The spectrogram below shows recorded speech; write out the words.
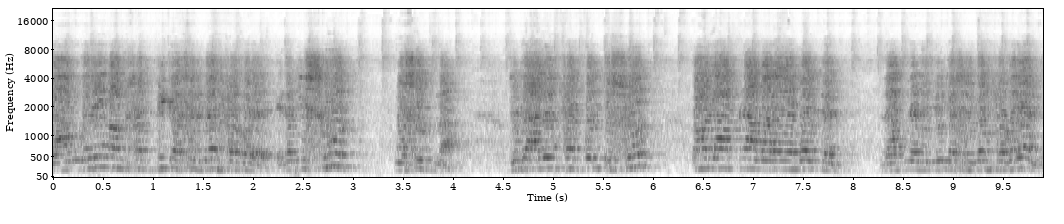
রামগরি ইমাম সব বিকাশের ব্যবসা করে, এটা কি সুদ না সুদ না? যদি আলেম সাহেব বলতে সুদ, তাহলে আপনি আমার বলতেন, যে আপনি যদি বিকাশের ব্যবসা করেন,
